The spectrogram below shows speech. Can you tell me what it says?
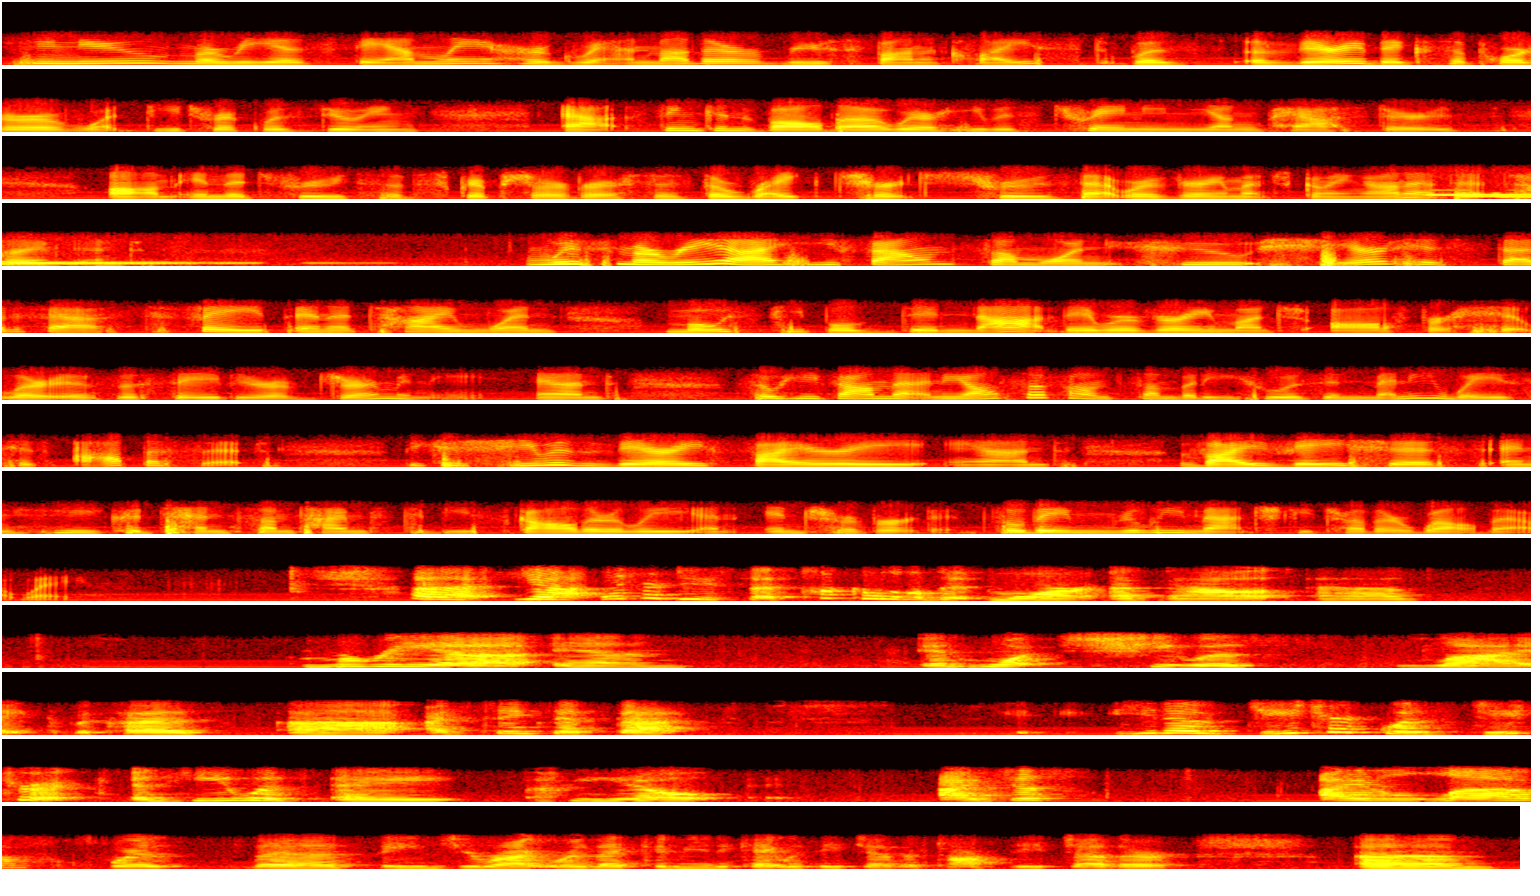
he knew Maria's family. Her grandmother, Ruth von Kleist, was a very big supporter of what Dietrich was doing at Finkenwalde, where he was training young pastors um, in the truths of Scripture versus the Reich Church truths that were very much going on at that time. And with Maria, he found someone who shared his steadfast faith in a time when most people did not. They were very much all for Hitler as the savior of Germany. And so he found that. And he also found somebody who was in many ways his opposite because she was very fiery and vivacious, and he could tend sometimes to be scholarly and introverted. So they really matched each other well that way. Uh, yeah, introduce us. Talk a little bit more about. Uh, Maria and and what she was like because uh, I think that that you know Dietrich was Dietrich and he was a you know I just I love where the scenes you write where they communicate with each other, talk to each other. Um,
